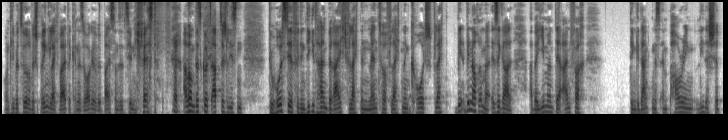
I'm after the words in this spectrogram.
und liebe Zuhörer, wir springen gleich weiter, keine Sorge, wir beißen uns jetzt hier nicht fest. Aber um das kurz abzuschließen, du holst dir für den digitalen Bereich vielleicht einen Mentor, vielleicht einen Coach, vielleicht wen auch immer, ist egal. Aber jemand, der einfach den Gedanken des Empowering Leadership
